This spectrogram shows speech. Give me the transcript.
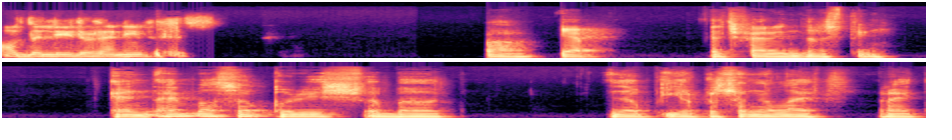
of the leader, anyways. Wow. Yep. That's very interesting. And I'm also curious about you know your personal life, right,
